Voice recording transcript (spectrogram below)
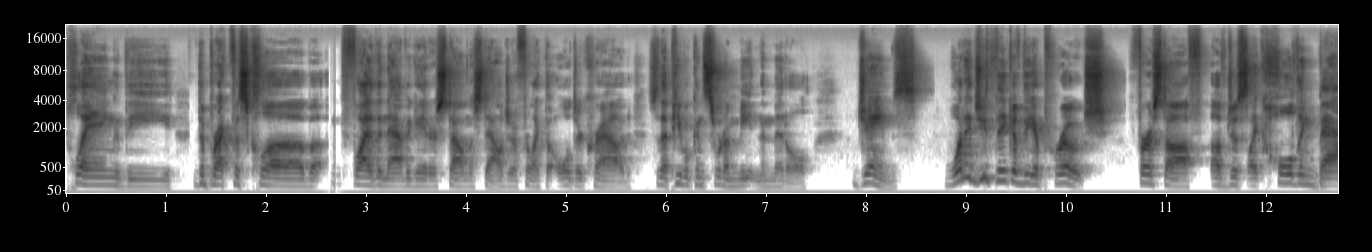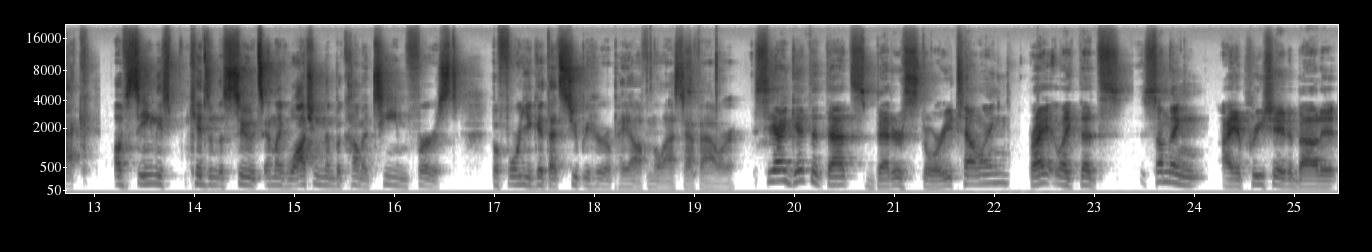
playing the the Breakfast Club, Fly the Navigator style nostalgia for like the older crowd, so that people can sort of meet in the middle. James, what did you think of the approach? First off, of just like holding back of seeing these kids in the suits and like watching them become a team first before you get that superhero payoff in the last half hour. See, I get that that's better storytelling, right? Like that's something I appreciate about it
